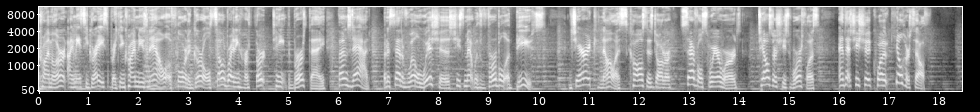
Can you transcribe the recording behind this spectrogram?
Crime Alert, I'm Nancy Grace. Breaking crime news now. A Florida girl celebrating her 13th birthday phones dad, but instead of well wishes, she's met with verbal abuse. Jared Canales calls his daughter several swear words, tells her she's worthless, and that she should, quote, kill herself.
